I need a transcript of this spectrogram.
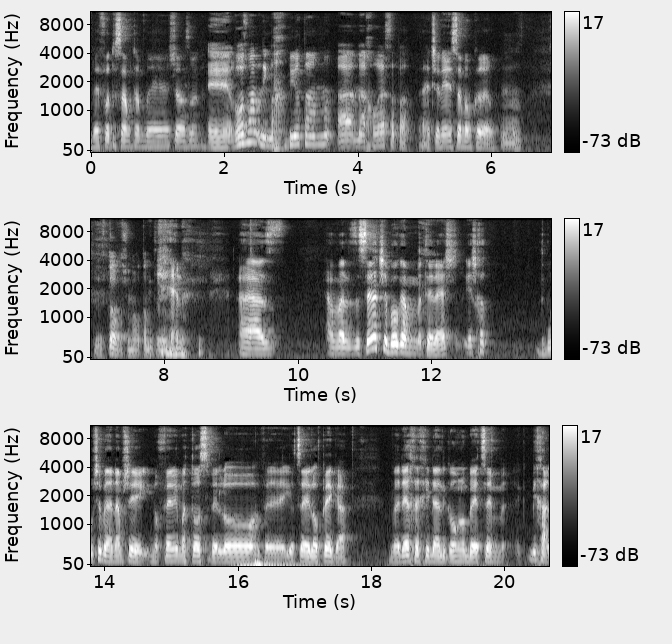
ואיפה אתה שם אותם בשאר הזמן? אה, רוזמן, אני מחביא אותם אה, מאחורי הספה. את שני אני שם במקרר. זה טוב, שומר אותם טריים. כן. אז, אבל זה סרט שבו גם, אתה יודע, יש, יש לך דמות של בן אדם שנופל ממטוס ולא, ויוצא ללא פגע, והדרך היחידה לגרום לו בעצם, בכלל,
